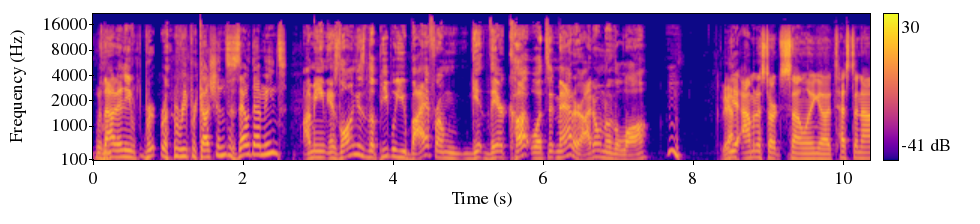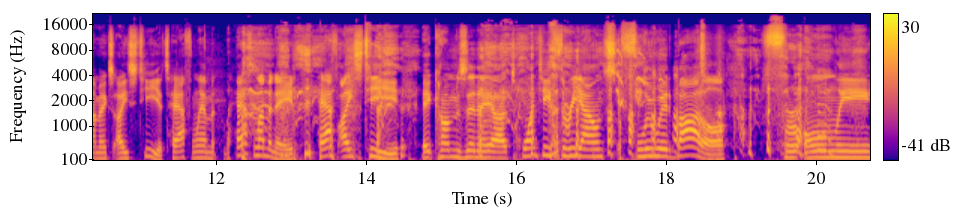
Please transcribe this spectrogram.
without any re- repercussions? Is that what that means? I mean, as long as the people you buy it from get their cut, what's it matter? I don't know the law. Hmm. Yeah. I'm gonna start selling uh, Testonomics iced tea. It's half lemon, half lemonade, half iced tea. It comes in a uh, 23 ounce fluid bottle for only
